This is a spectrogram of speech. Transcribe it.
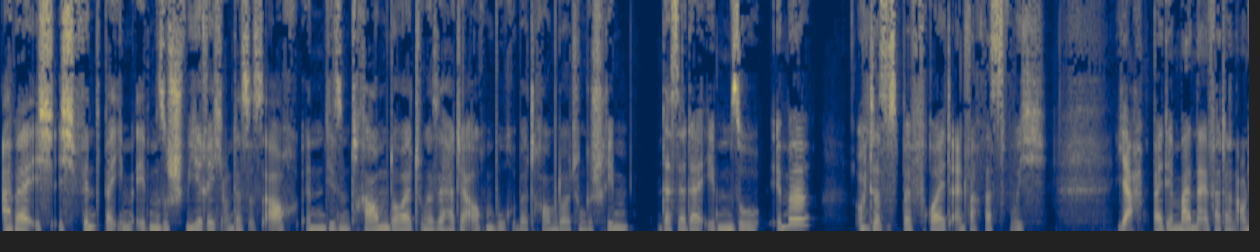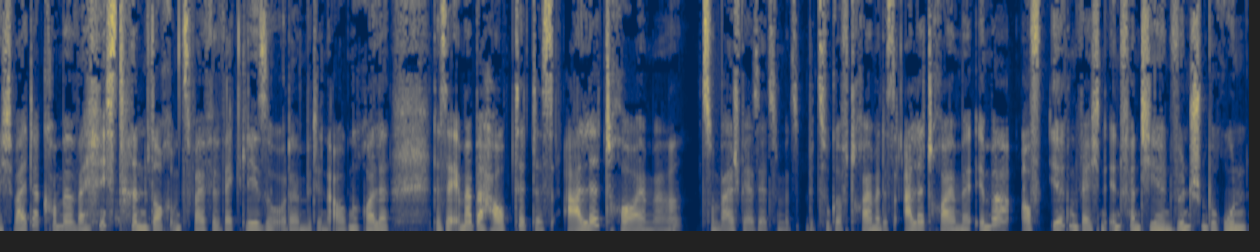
Aber ich, ich finde bei ihm eben so schwierig, und das ist auch in diesem Traumdeutung, also er hat ja auch ein Buch über Traumdeutung geschrieben, dass er da eben so immer, und das ist bei Freud einfach was, wo ich ja, bei dem Mann einfach dann auch nicht weiterkomme, weil ich dann doch im Zweifel weglese oder mit den Augen rolle, dass er immer behauptet, dass alle Träume, zum Beispiel, also jetzt mit Bezug auf Träume, dass alle Träume immer auf irgendwelchen infantilen Wünschen beruhen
